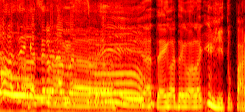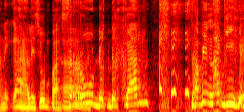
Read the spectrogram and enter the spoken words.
Masih kecil udah mesum. Iya, tengok-tengok lagi. Ih, itu panik kali sumpah. Seru deg-degan tapi nagih.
